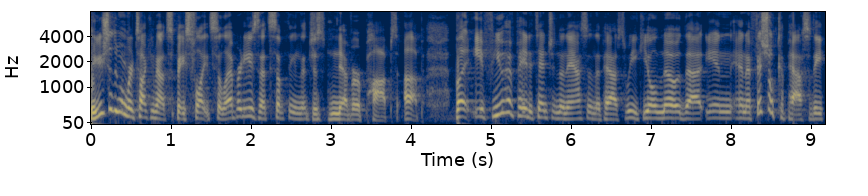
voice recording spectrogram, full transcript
Now, usually when we're talking about spaceflight celebrities, that's something that just never pops up. But if you have paid attention to NASA in the past week, you'll know that in an official capacity,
